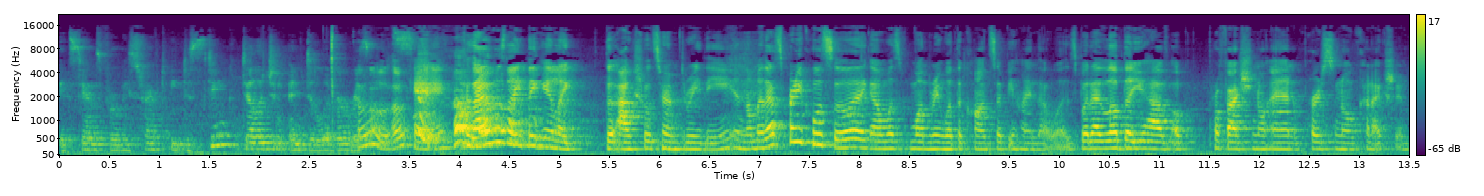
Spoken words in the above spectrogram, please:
it stands for we strive to be distinct, diligent, and deliver results. Oh, okay. Because I was like thinking like the actual term 3D, and I'm like, that's pretty cool. So like, I was wondering what the concept behind that was. But I love that you have a professional and personal connection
